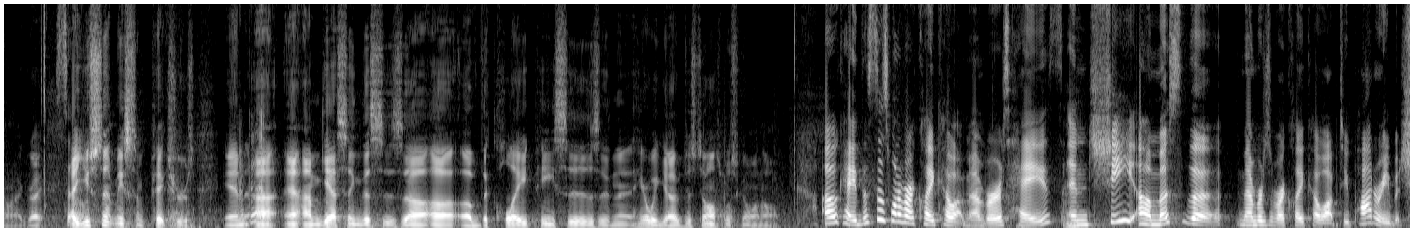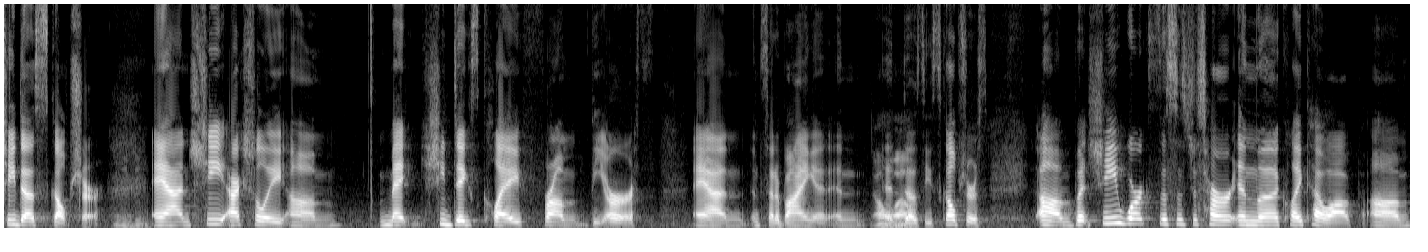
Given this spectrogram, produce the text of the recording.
All right, great. So, now you sent me some pictures, and I am guessing this is uh, uh, of the clay pieces. And uh, here we go. Just tell us what's going on. Okay, this is one of our clay co-op members, Hayes, mm and she, uh, most of the members of our clay co-op do pottery, but she does sculpture, mm -hmm. and she actually um, make she digs clay from the earth and instead of buying it and, oh, and wow. does these sculptures. Um, but she works, this is just her in the clay co-op. Um,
